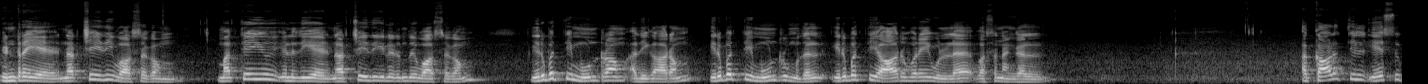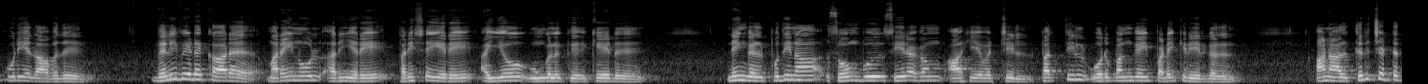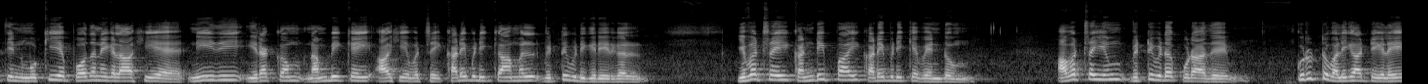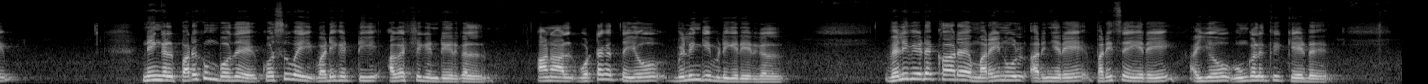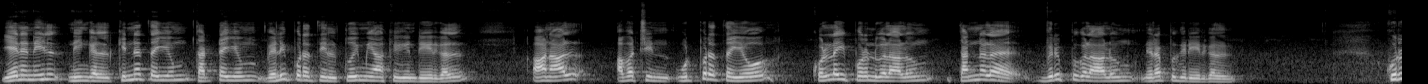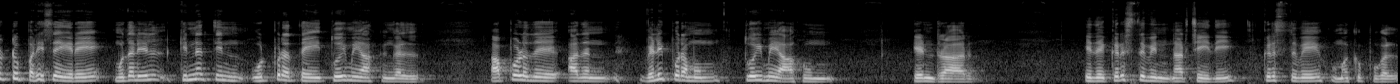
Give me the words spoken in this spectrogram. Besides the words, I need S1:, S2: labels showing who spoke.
S1: இன்றைய நற்செய்தி வாசகம் மத்தேயு எழுதிய நற்செய்தியிலிருந்து வாசகம் இருபத்தி மூன்றாம் அதிகாரம் இருபத்தி மூன்று முதல் இருபத்தி ஆறு வரை உள்ள வசனங்கள். அக்காலத்தில் இயேசு கூறியதாவது வெளிவேடக்கார மறைநூல் அறிஞரே பரிசெயரே ஐயோ உங்களுக்கு கேடு. நீங்கள் புதினா சோம்பு சீரகம் ஆகியவற்றில் பத்தில் ஒரு பங்கை படைக்கிறீர்கள். ஆனால் திருச்சட்டத்தின் முக்கிய போதனைகளாகிய நீதி இரக்கம் நம்பிக்கை ஆகியவற்றை கடைபிடிக்காமல் விட்டுவிடுகிறீர்கள். இவற்றை கண்டிப்பாய் கடைபிடிக்க வேண்டும். அவற்றையும் விட்டுவிடக்கூடாது குருட்டு வழிகாட்டிகளே நீங்கள் பருகும்போது கொசுவை வடிகட்டி அகற்றுகின்றீர்கள். ஆனால் ஒட்டகத்தையோ விழுங்கி விடுகிறீர்கள். வெளிவேடக்கார மறைநூல் அறிஞரே பரிசெயரே ஐயோ உங்களுக்கு கேடு. ஏனெனில் நீங்கள் கிண்ணத்தையும் தட்டையும் வெளிப்புறத்தில் தூய்மையாக்குகின்றீர்கள். ஆனால் அவற்றின் உட்புறத்தையோ கொள்ளை பொருள்களாலும் தன்னல விருப்புகளாலும் நிரப்புகிறீர்கள். குருட்டு பரிசெயரே முதலில் கிண்ணத்தின் உட்புறத்தை தூய்மையாக்குங்கள். அப்பொழுது அதன் வெளிப்புறமும் தூய்மையாகும் என்றார். இது கிறிஸ்துவின் நற்செய்தி. கிறிஸ்துவே உமக்கு புகழ்.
